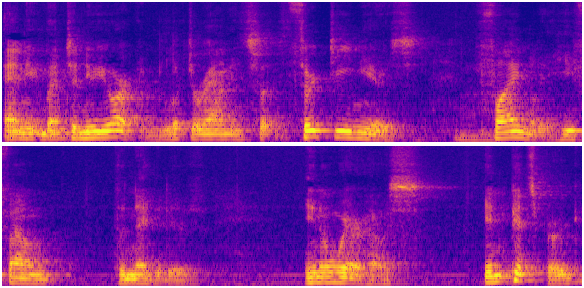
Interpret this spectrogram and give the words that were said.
And he went to New York and looked around. He 13 years. Finally, he found the negative in a warehouse in Pittsburgh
